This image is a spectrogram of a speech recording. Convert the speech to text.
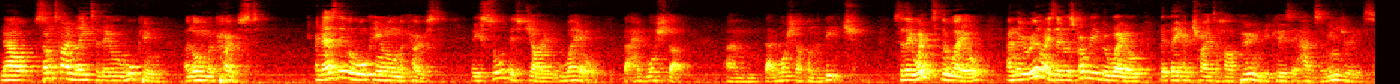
Now, sometime later, they were walking along the coast. And as they were walking along the coast, they saw this giant whale that had washed up, um, that had washed up on the beach. So they went to the whale and they realized that it was probably the whale that they had tried to harpoon because it had some injuries.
